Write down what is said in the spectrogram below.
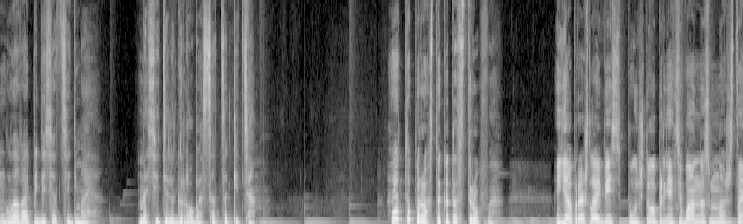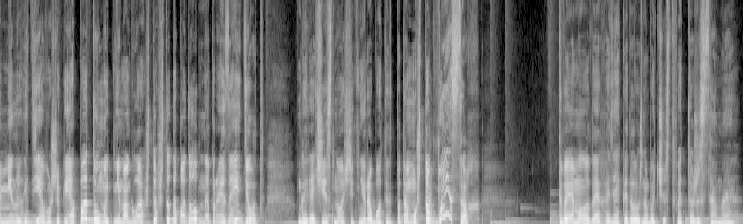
Глава 57. Носитель гроба Сацукитян. Это просто катастрофа. Я прошла весь путь, чтобы принять ванну с множеством милых девушек, и я подумать не могла, что что-то подобное произойдет. Горячий источник не работает, потому что высох! Твоя молодая хозяйка должна быть чувствовать то же самое.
